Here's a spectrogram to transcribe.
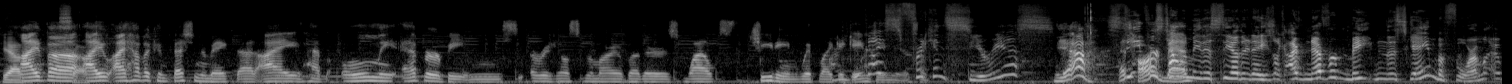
Yeah. I've uh, so- I I have a confession to make that I have only ever beaten original Super Mario Brothers whilst cheating with like Are a game you guys genie. freaking serious? Yeah, that's Steve hard, was telling me this the other day. He's like, I've never beaten this game before. I'm like,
